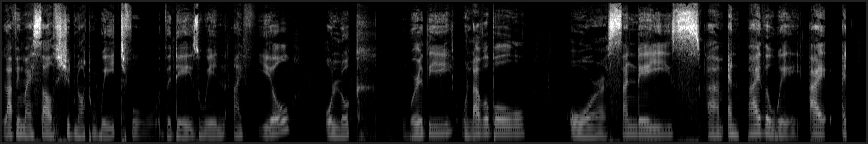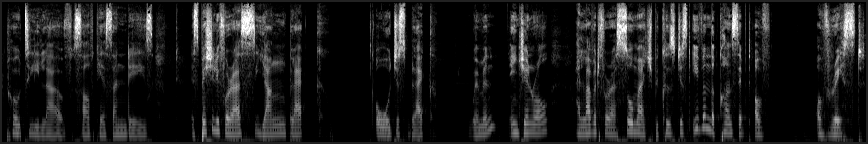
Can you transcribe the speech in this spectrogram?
loving myself should not wait for the days when I feel or look worthy or lovable or Sundays. Um, and by the way, I, I totally love self care Sundays, especially for us young black or just black women in general. I love it for us so much because just even the concept of of rest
